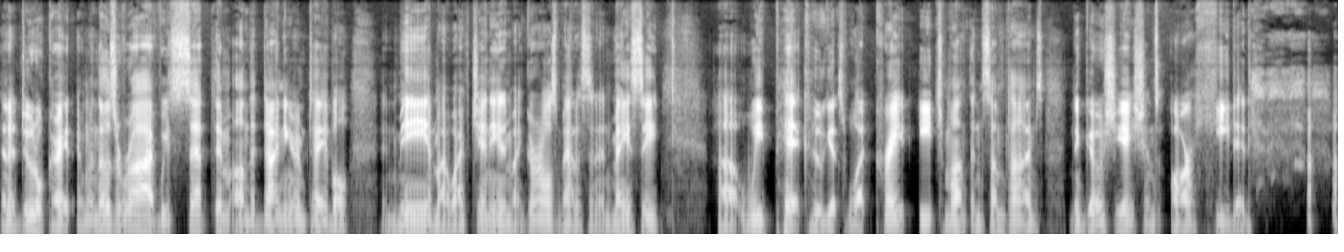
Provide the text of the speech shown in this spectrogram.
and a Doodle crate. And when those arrive, we set them on the dining room table. And me and my wife Jenny and my girls, Madison and Macy, uh, we pick who gets what crate each month. And sometimes negotiations are heated. uh,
